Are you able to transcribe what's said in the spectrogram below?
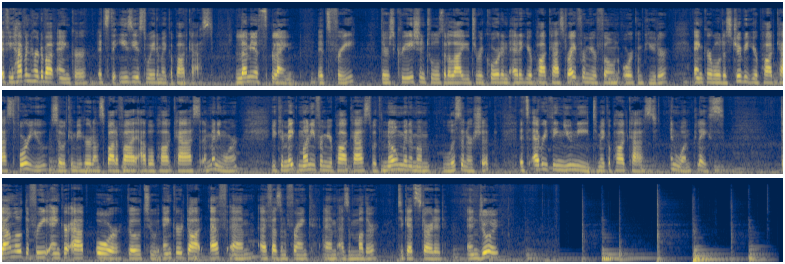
If you haven't heard about Anchor, it's the easiest way to make a podcast. Let me explain. It's free there's creation tools that allow you to record and edit your podcast right from your phone or computer. Anchor will distribute your podcast for you so it can be heard on Spotify, Apple Podcasts, and many more. You can make money from your podcast with no minimum listenership. It's everything you need to make a podcast in one place. Download the free Anchor app or go to anchor.fm, F as in Frank, M as in mother, to get started. Enjoy!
